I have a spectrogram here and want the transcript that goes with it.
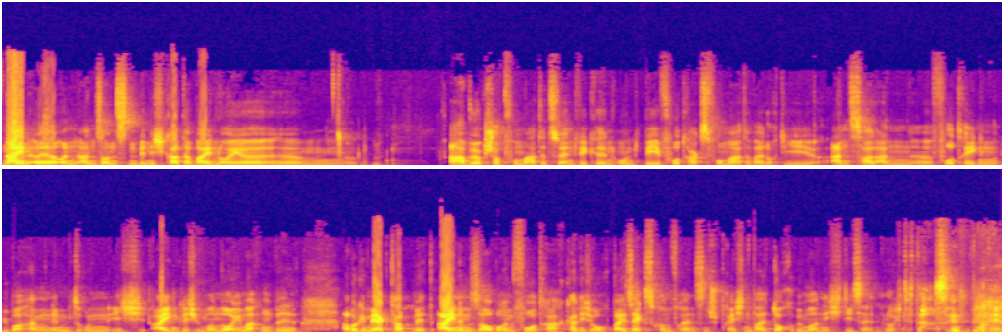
Nein, äh, und ansonsten bin ich gerade dabei, neue ähm, A, Workshop-Formate zu entwickeln und B, Vortragsformate, weil doch die Anzahl an äh, Vorträgen Überhang nimmt und ich eigentlich immer neu machen will, aber gemerkt habe, mit einem sauberen Vortrag kann ich auch bei sechs Konferenzen sprechen, weil doch immer nicht dieselben Leute da sind. Okay.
